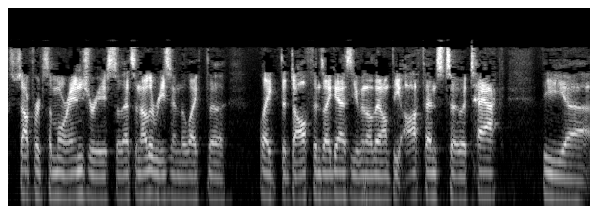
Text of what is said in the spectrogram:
suffered some more injuries. So that's another reason to like the like the Dolphins, I guess, even though they don't have the offense to attack the uh,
